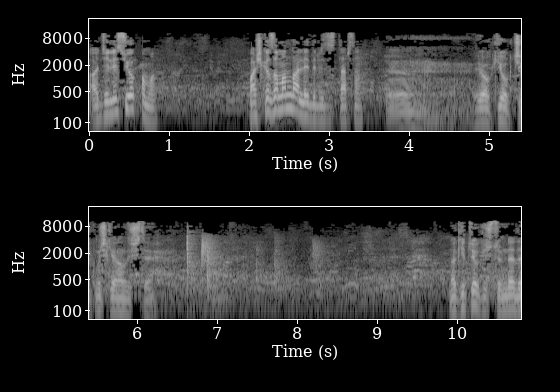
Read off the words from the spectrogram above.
Acelesi yok ama. Başka zaman da hallederiz istersen. Yok yok çıkmışken al işte. Nakit yok üstümde de.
